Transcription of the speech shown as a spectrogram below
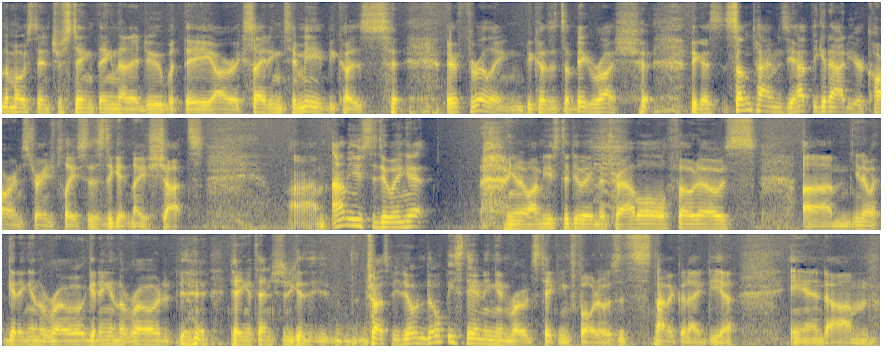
the most interesting thing that I do, but they are exciting to me because they're thrilling. Because it's a big rush. because sometimes you have to get out of your car in strange places to get nice shots. Um, I'm used to doing it you know, I'm used to doing the travel photos. Um, you know, getting in the road, getting in the road, paying attention. Because trust me, don't don't be standing in roads taking photos. It's not a good idea, and um,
